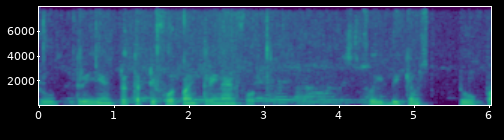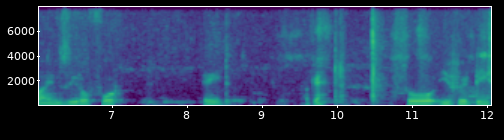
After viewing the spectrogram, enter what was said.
root 3 into 34.394. So it becomes 2.048. Okay. So if it is,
